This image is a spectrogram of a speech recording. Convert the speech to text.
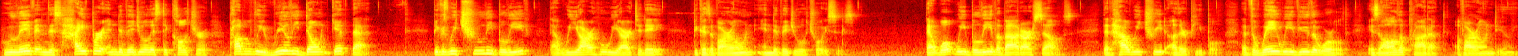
who live in this hyper individualistic culture probably really don't get that. Because we truly believe that we are who we are today because of our own individual choices. That what we believe about ourselves, that how we treat other people, that the way we view the world is all a product of our own doing.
